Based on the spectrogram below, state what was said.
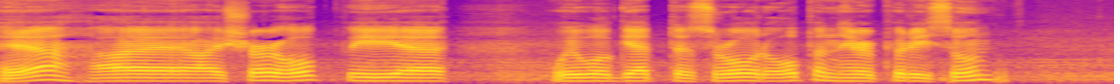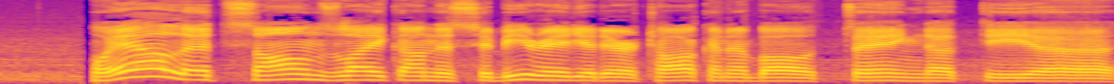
yeah, I, I sure hope we, uh, we will get this road open here pretty soon. Well, it sounds like on the CB radio they're talking about saying that the uh,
